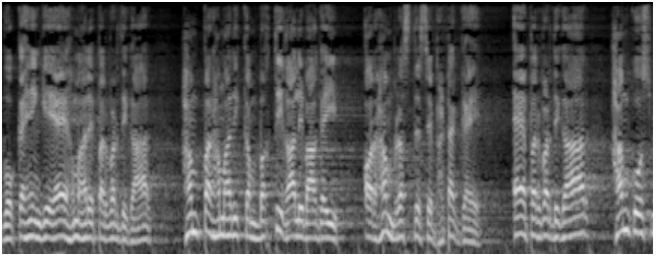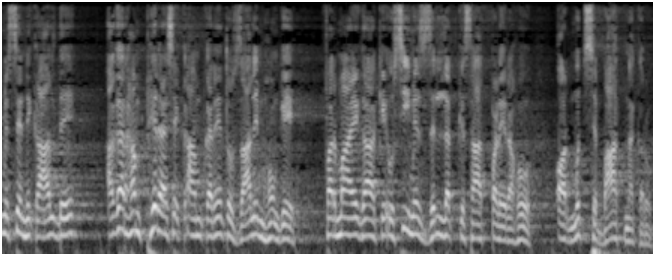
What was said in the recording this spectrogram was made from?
वो कहेंगे ऐ हमारे परवरदिगार हम पर हमारी कमबख्ती गालिब आ गई और हम रस्ते से भटक गए। ए परवरदिगार, हमको उसमें से निकाल दे। अगर हम फिर ऐसे काम करें तो जालिम होंगे। फरमाएगा कि उसी में जिल्लत के साथ पड़े रहो और मुझसे बात न करो।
